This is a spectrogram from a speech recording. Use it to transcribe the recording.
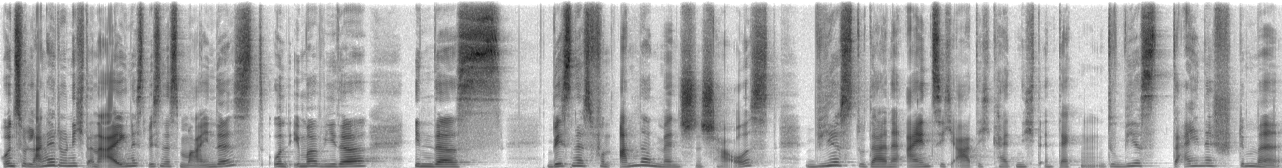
Und solange du nicht ein eigenes Business mindest und immer wieder in das Business von anderen Menschen schaust, wirst du deine Einzigartigkeit nicht entdecken. Du wirst deine Stimme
